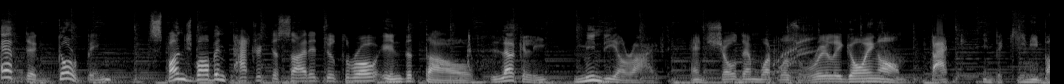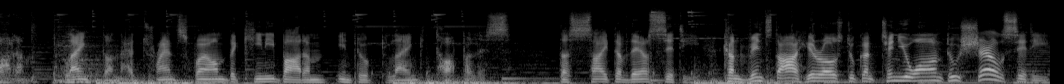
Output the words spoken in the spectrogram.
After gulping, SpongeBob and Patrick decided to throw in the towel. Luckily, Mindy arrived and showed them what was really going on back in Bikini Bottom. Plankton had transformed Bikini Bottom into Planktopolis. The sight of their city convinced our heroes to continue on to Shell City.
